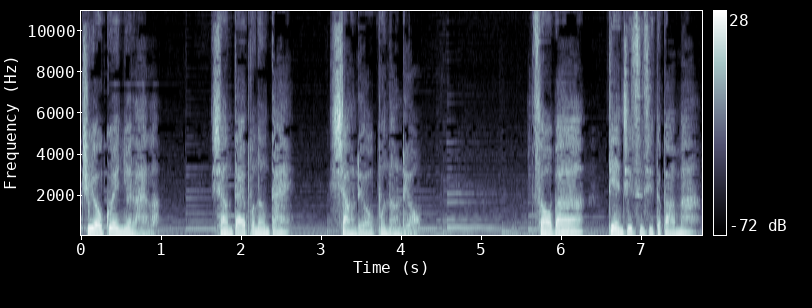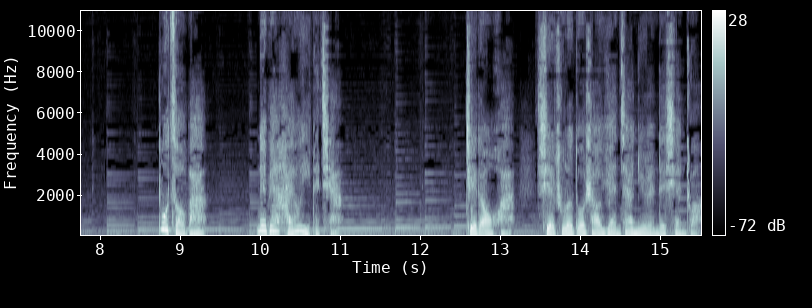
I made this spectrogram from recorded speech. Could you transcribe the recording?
只有闺女来了，想待不能待，想留不能留。走吧，惦记自己的爸妈；不走吧，那边还有一个家。这段话写出了多少远嫁女人的现状，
